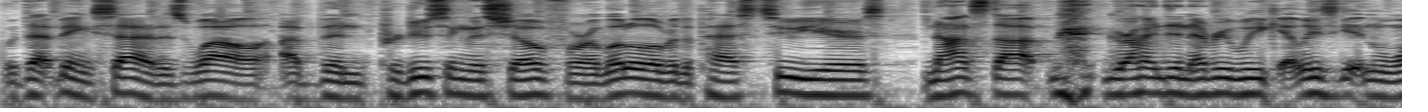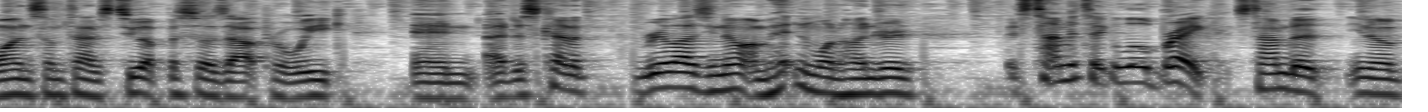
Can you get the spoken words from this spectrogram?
With that being said, as well, I've been producing this show for a little over the past two years, nonstop grinding every week, at least getting one, sometimes two episodes out per week. And I just kind of realized, you know, I'm hitting 100. It's time to take a little break. It's time to, you know,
